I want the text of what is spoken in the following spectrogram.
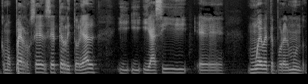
como perro. Sé, sé territorial y, y, y así eh, muévete por el mundo.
